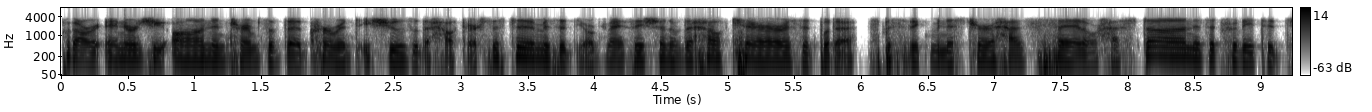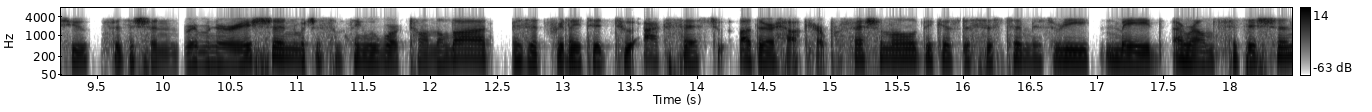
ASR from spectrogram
put our energy on in terms of the current issues with the healthcare system. Is it the organization of the healthcare? Is it what a specific minister has said or has done? Is it related to physician remuneration, which is something we worked on a lot? Is it related to access to other healthcare professionals? Because the system is really made around physicians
